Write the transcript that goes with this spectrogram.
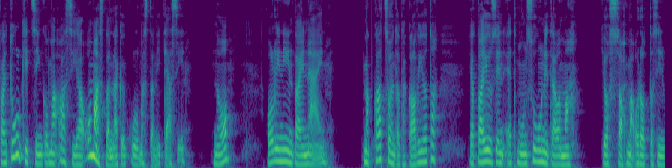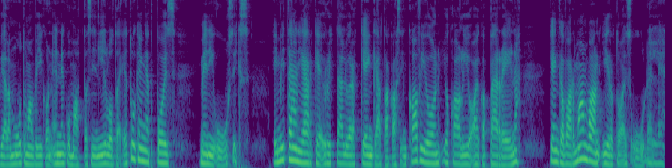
vai tulkitsinko mä asiaa omasta näkökulmastani käsin. No, oli niin tai näin. Mä katsoin tätä kaviota ja tajusin, että mun suunnitelma, jossa mä odottasin vielä muutaman viikon ennen kuin mä ottaisin Lilota etukengät pois, meni uusiksi. Ei mitään järkeä yrittää lyödä kenkää takaisin kavioon, joka oli jo aika päreinä, kenkä varmaan vaan irtoaisi uudelleen.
